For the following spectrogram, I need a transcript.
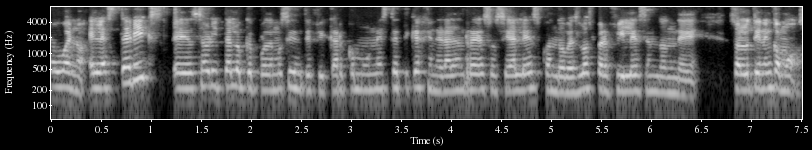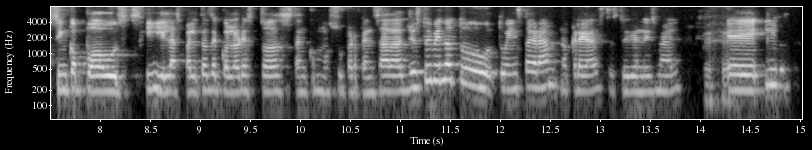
pero bueno, el aesthetics es ahorita lo que podemos identificar como una estética general en redes sociales cuando ves los perfiles en donde solo tienen como cinco posts y las paletas de colores todas están como súper pensadas. Yo estoy viendo tu, tu, Instagram, no creas, te estoy viendo Ismael, eh, y lo estás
